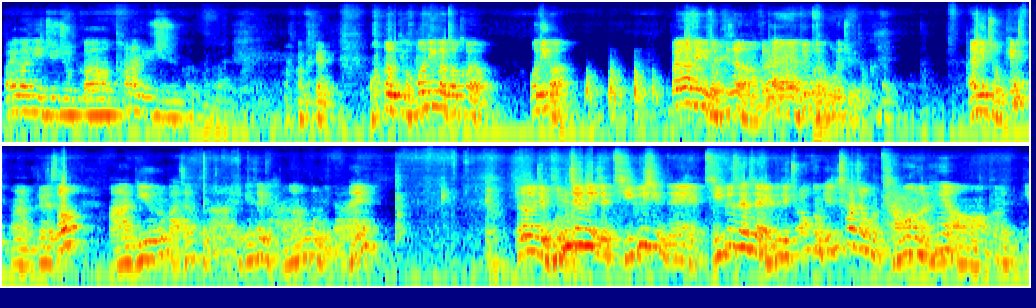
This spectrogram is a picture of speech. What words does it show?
빨간이 유지 줄까, 파란 유지 줄까? 아, 그래. 어디, 어디가 더 커요? 어디가? 빨간색이 더 크잖아. 그래, 그러니까 오른쪽이 더 크다. 알겠죠? 오케이? 어, 그래서 아, 니은은 맞았구나. 이렇게 해석이 가능한 겁니다. 그 다음에 이제 문제는 이제 디귿인데, 디귿에서 애들이 조금 1차적으로 당황을 해요. 그럼 얘,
